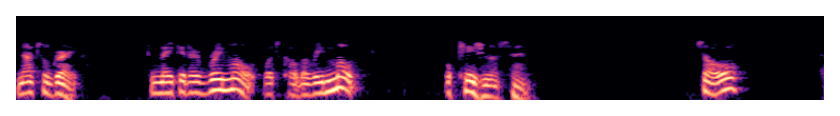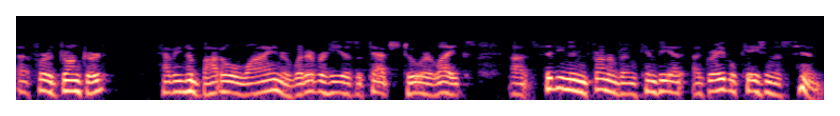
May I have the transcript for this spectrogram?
not so grave, to make it a remote, what's called a remote occasion of sin. So, uh, for a drunkard, having a bottle of wine or whatever he is attached to or likes uh, sitting in front of him can be a, a grave occasion of sin.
